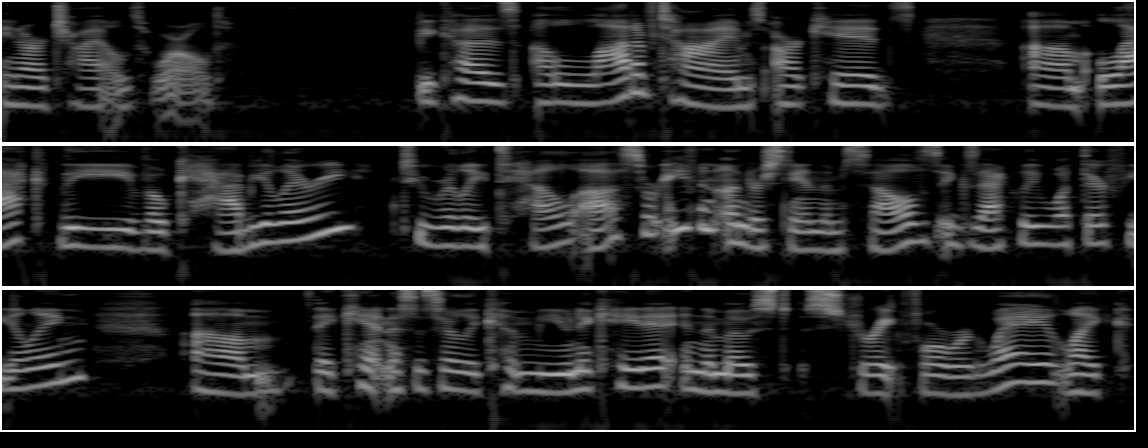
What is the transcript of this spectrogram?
in our child's world. Because a lot of times our kids um, lack the vocabulary to really tell us or even understand themselves exactly what they're feeling. Um, they can't necessarily communicate it in the most straightforward way, like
